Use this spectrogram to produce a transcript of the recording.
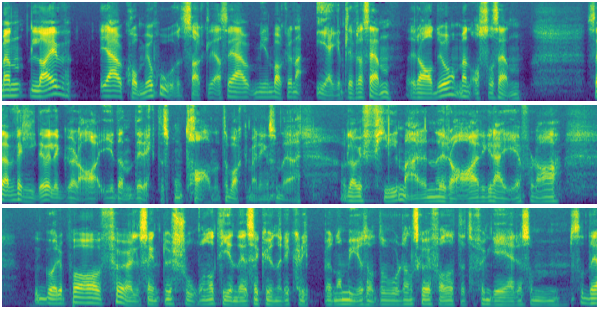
Men live jeg kommer jo hovedsakelig altså jeg, Min bakgrunn er egentlig fra scenen. Radio, men også scenen. Så jeg er veldig veldig glad i den direkte, spontane tilbakemeldingen som det er. Å lage film er en rar greie, for da går det på følelse og intuisjon og tiendedels sekunder i klippen og mye sånt. og Hvordan skal vi få dette til å fungere som Så det,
